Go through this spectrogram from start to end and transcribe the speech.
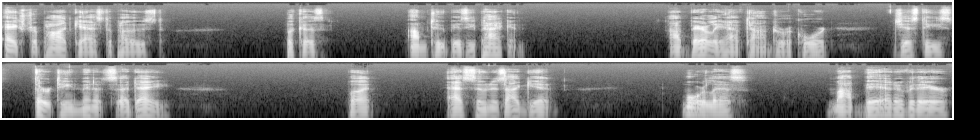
extra podcast to post because I'm too busy packing. I barely have time to record just these 13 minutes a day. But as soon as I get more or less my bed over there,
